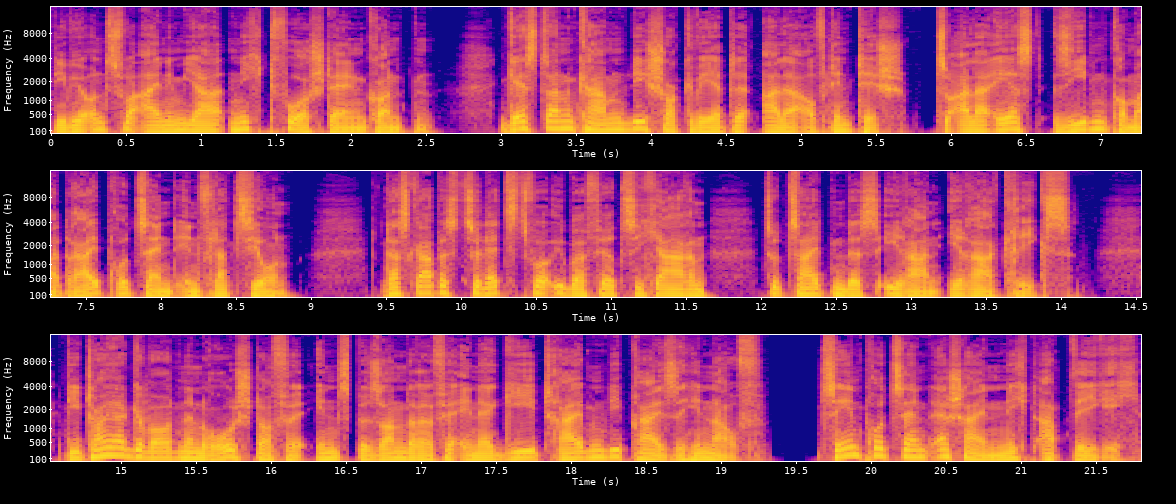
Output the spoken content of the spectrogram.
die wir uns vor einem Jahr nicht vorstellen konnten. Gestern kamen die Schockwerte alle auf den Tisch. Zuallererst 7,3 Prozent Inflation. Das gab es zuletzt vor über 40 Jahren, zu Zeiten des Iran-Irak-Kriegs. Die teuer gewordenen Rohstoffe, insbesondere für Energie, treiben die Preise hinauf. 10 Prozent erscheinen nicht abwegig.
